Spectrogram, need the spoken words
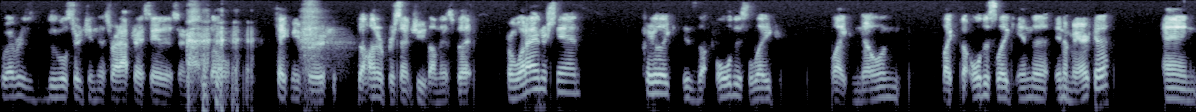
whoever's Google searching this right after I say this or not, don't take me for the hundred percent truth on this, but from what I understand, Clear Lake is the oldest lake, like known, like the oldest lake in the in America, and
